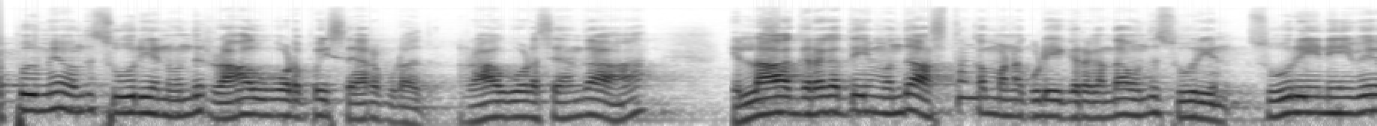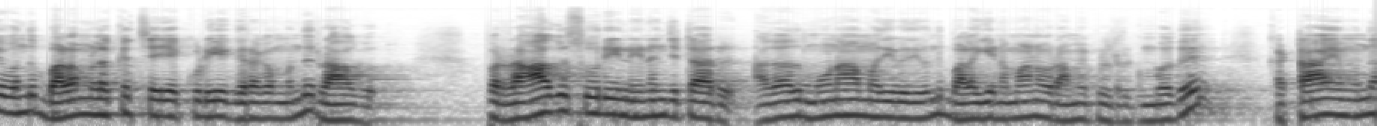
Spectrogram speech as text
எப்பவுமே வந்து சூரியன் வந்து ராகு கூட போய் சேரக்கூடாது. ராகு கூட சேர்ந்தால் எல்லா கிரகத்தையும் வந்து அஸ்தங்கம் பண்ணக்கூடிய கிரகம் தான் வந்து சூரியன். சூரியனையவே வந்து பலமிழக்க செய்யக்கூடிய கிரகம் வந்து ராகு. இப்போ ராகு சூரியன் இணைஞ்சிட்டார். அதாவது மூணாம் அதிபதி வந்து பலகீனமான ஒரு அமைப்பில் இருக்கும்போது கட்டாயம் வந்து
